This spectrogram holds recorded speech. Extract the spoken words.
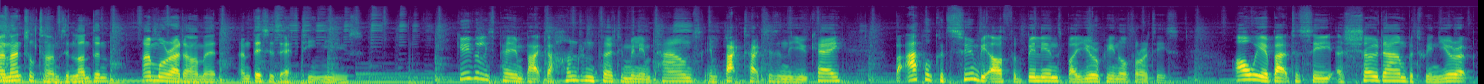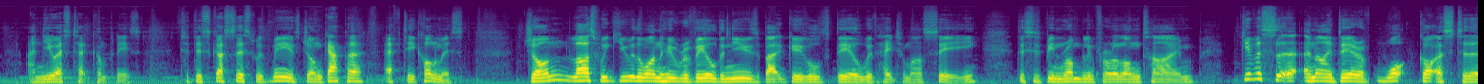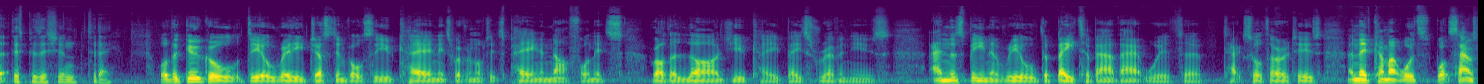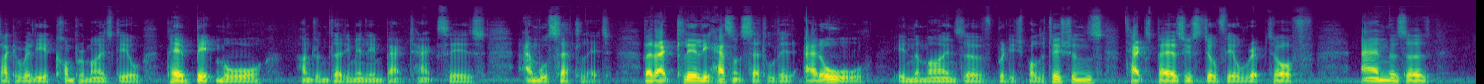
Financial Times in London, I'm Murad Ahmed, and this is FT News. Google is paying back £130 million in back taxes in the UK, but Apple could soon be asked for billions by European authorities. Are we about to see a showdown between Europe and US tech companies? To discuss this with me is John Gapper, FT columnist. John, last week you were the one who revealed the news about Google's deal with HMRC. This has been rumbling for a long time. Give us a, an idea of what got us to this position today. Well, the Google deal really just involves the UK and it's whether or not it's paying enough on its rather large UK based revenues. And there's been a real debate about that with uh, tax authorities. And they've come up with what sounds like a really a compromise deal pay a bit more, 130 million back taxes, and we'll settle it. But that clearly hasn't settled it at all in the minds of British politicians, taxpayers who still feel ripped off, and there's a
